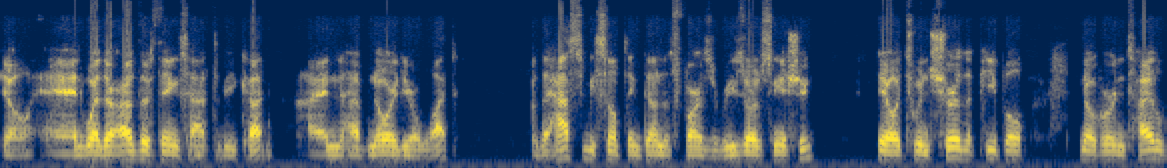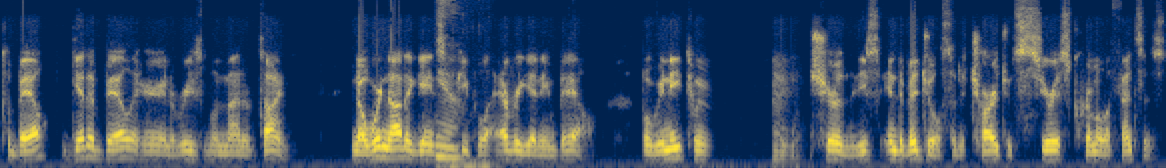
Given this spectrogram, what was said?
You know, and whether other things have to be cut. I have no idea what, but there has to be something done as far as the resourcing issue. You know, to ensure that people you know who are entitled to bail get a bail hearing in a reasonable amount of time. You know, we're not against yeah. people ever getting bail, but we need to ensure that these individuals that are charged with serious criminal offenses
